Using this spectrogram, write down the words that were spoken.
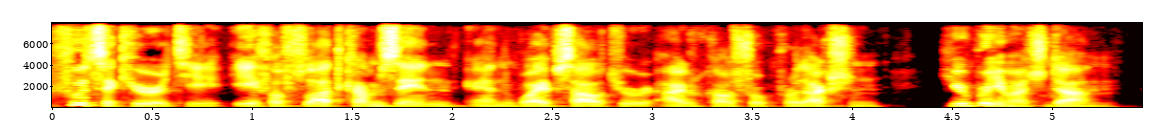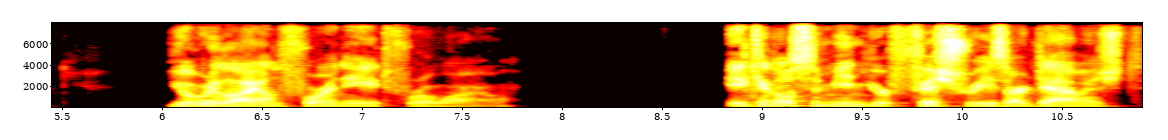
Food security. If a flood comes in and wipes out your agricultural production, you're pretty much done. You'll rely on foreign aid for a while. It can also mean your fisheries are damaged.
